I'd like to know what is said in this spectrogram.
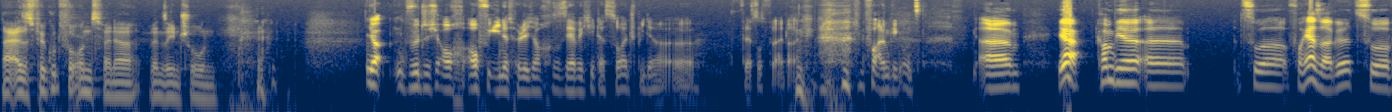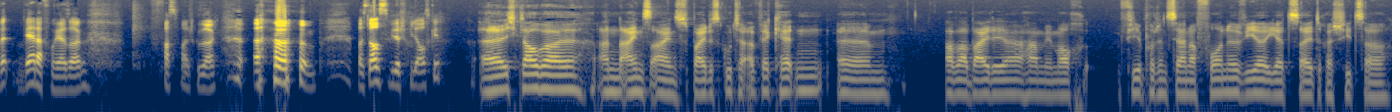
na, also es wäre gut für uns, wenn er, wenn sie ihn schonen. Ja, würde ich auch, auch für ihn natürlich auch sehr wichtig, dass so ein Spieler äh, verletzungsfrei bleibt. Vor allem gegen uns. Ähm, ja, kommen wir äh, zur Vorhersage, zur Werder-Vorhersage. Fast falsch gesagt. Ähm, Was glaubst du, wie das Spiel ausgeht? Äh, ich glaube an 1-1. Beides gute Abwehrketten, ähm, aber beide haben eben auch viel Potenzial nach vorne. Wir jetzt seit Rashica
